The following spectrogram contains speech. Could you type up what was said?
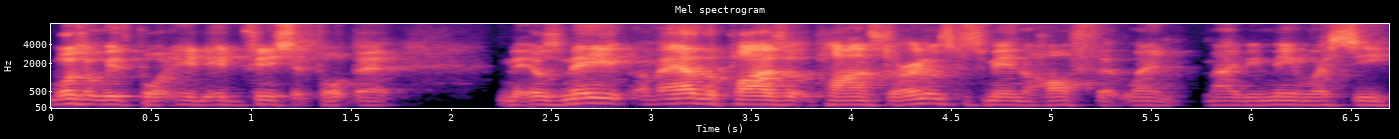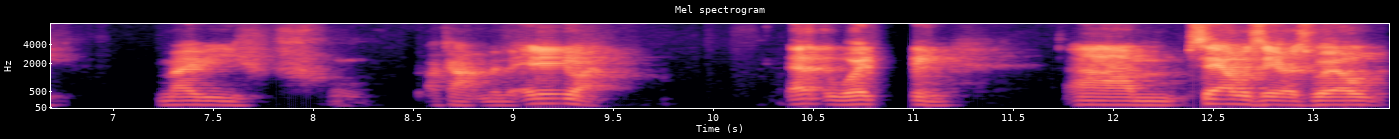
wasn't with Port. He'd, he'd finished at Port, but it was me. Of out of the players that were playing story, it was just me and the Hoff that went. Maybe me and Westy. Maybe I can't remember. Anyway, at the wedding, um, Sal was there as well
